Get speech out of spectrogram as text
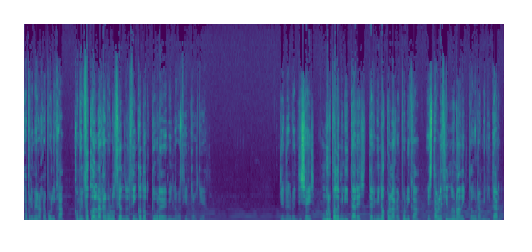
La Primera República comenzó con la Revolución del 5 de octubre de 1910. Y en el 26, un grupo de militares terminó con la República estableciendo una dictadura militar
